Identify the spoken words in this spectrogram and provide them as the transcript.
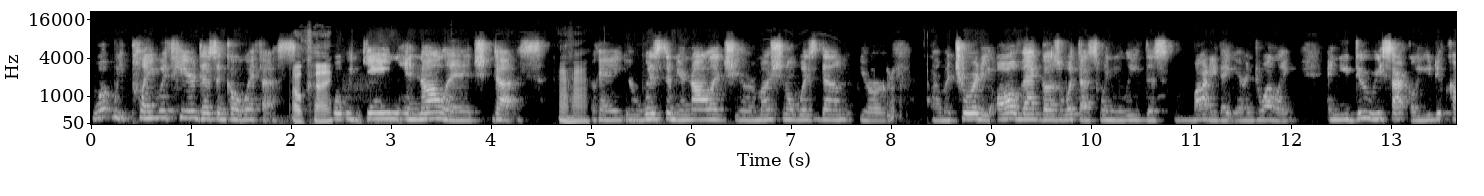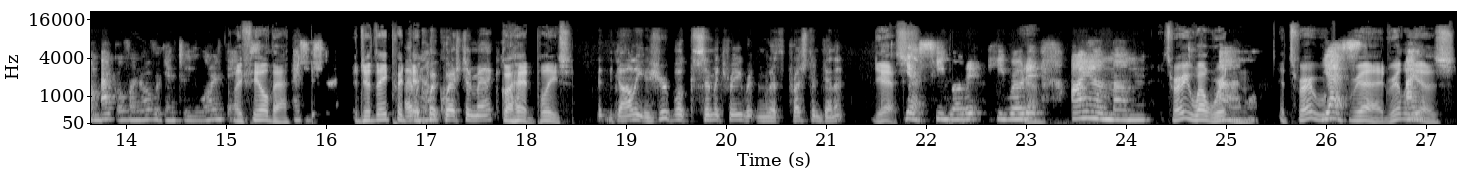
what we play with here doesn't go with us Okay. what we gain in knowledge does Mhm. okay your wisdom your knowledge your emotional wisdom your uh, maturity all that goes with us when you leave this body that you're indwelling and you do recycle you do come back over and over again until you learn things I feel that. as. Did they put? I have a quick question, Mack. Go ahead, please. Dolly, is your book Symmetry written with Preston Dennett? Yes. yes he wrote it he wrote it i am um It's very well written. Uh, it's very. yes. Yeah, it really I- is.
